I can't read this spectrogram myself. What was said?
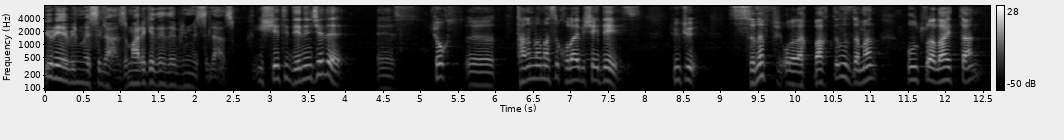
Yürüyebilmesi lazım, hareket edebilmesi lazım. İş jeti denince de e, çok e, tanımlaması kolay bir şey değil. Çünkü sınıf olarak baktığınız zaman ultra light'tan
